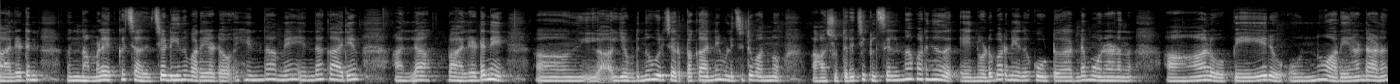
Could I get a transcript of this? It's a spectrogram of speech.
ബാലേട്ടൻ നമ്മളെയൊക്കെ ചതിച്ചടി എന്ന് പറയാട്ടോ എന്താ അമ്മേ? എന്താ കാര്യം? അല്ല ബാലേട്ടനെ എവിടുന്ന് ഒരു ചെറുപ്പക്കാരനെ വിളിച്ചിട്ട് വന്നു. ആശുപത്രി ചികിത്സയിൽ നിന്നാണ് പറഞ്ഞത്. എന്നോട് പറഞ്ഞത് കൂട്ടുകാരന്റെ മോനാണെന്ന്. ആളോ പേരോ ഒന്നും അറിയാണ്ടാണ്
